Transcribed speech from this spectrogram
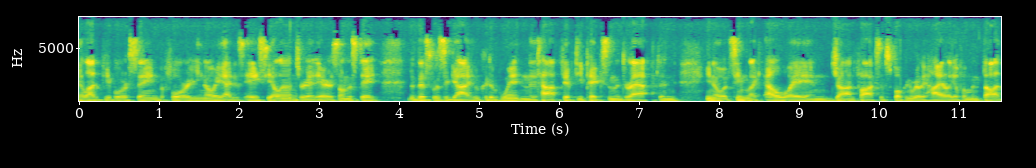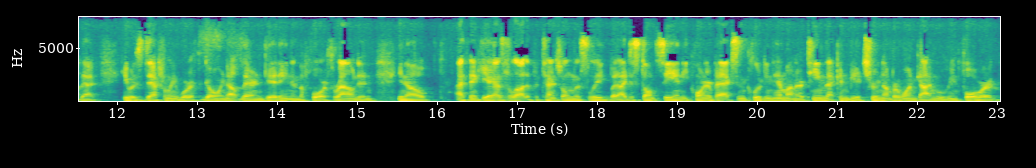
A lot of people were saying before, you know, he had his ACL injury at Arizona State that this was a guy who could have went in the top 50 picks in the draft. And, you know, it seemed like Elway and John Fox have spoken really highly of him and thought that he was definitely worth going up there and getting in the fourth round. And, you know, I think he has a lot of potential in this league, but I just don't see any cornerbacks, including him, on our team that can be a true number one guy moving forward.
